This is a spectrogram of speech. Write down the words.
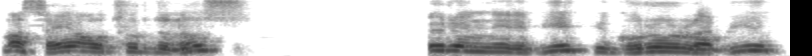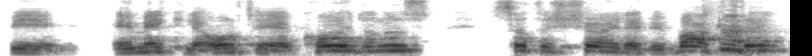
masaya oturdunuz. Ürünleri büyük bir gururla, büyük bir emekle ortaya koydunuz. Satış şöyle bir baktı,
